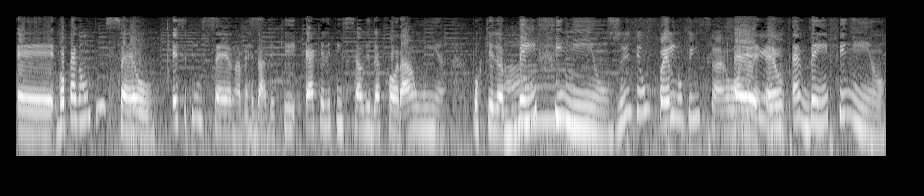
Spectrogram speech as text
É, vou pegar um pincel. Esse pincel, na verdade, aqui, é aquele pincel de decorar a unha. Porque ele é Ah. bem fininho. Gente, tem um pelo no pincel. É, é, é bem fininho.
